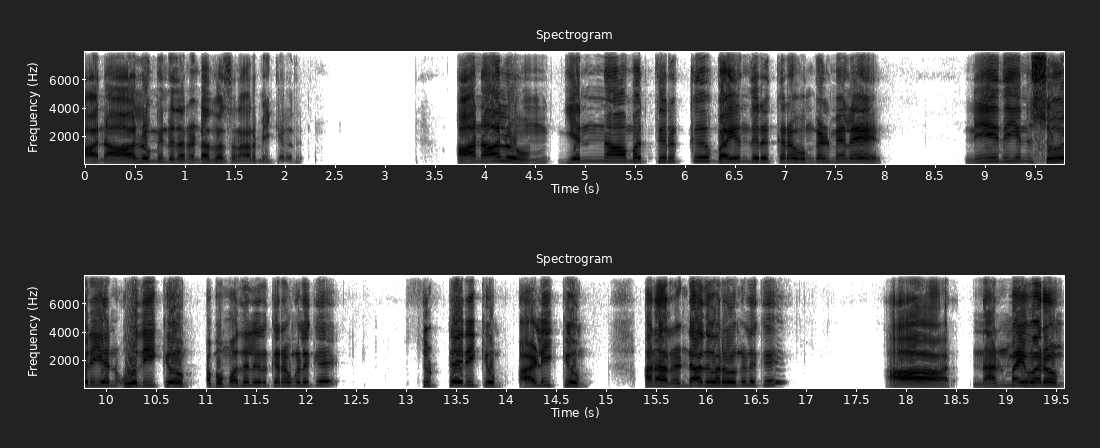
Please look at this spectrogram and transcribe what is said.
ஆனாலும் என்றுதான் இரண்டாவது வசனம் ஆரம்பிக்கிறது. ஆனாலும் என் நாமத்திற்கு பயந்திருக்கிற உங்கள் மேலே நீதியின் சூரியன் உதிக்கும். அப்போ முதல் இருக்கிறவங்களுக்கு சுட்டரிக்கும் அழிக்கும். ஆனால் ரெண்டாவது வரவங்களுக்கு ஆ நன்மை வரும்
